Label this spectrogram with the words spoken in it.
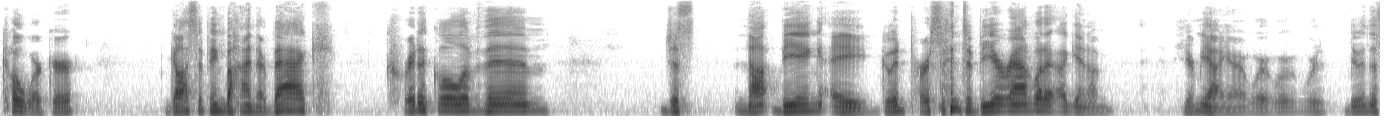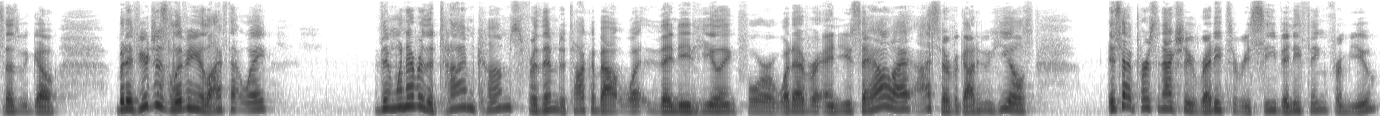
coworker, gossiping behind their back, critical of them, just not being a good person to be around. What again? I'm hear me out here. We're, we're, we're doing this as we go. But if you're just living your life that way, then whenever the time comes for them to talk about what they need healing for or whatever, and you say, Oh, I, I serve a God who heals, is that person actually ready to receive anything from you?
